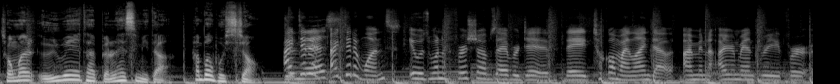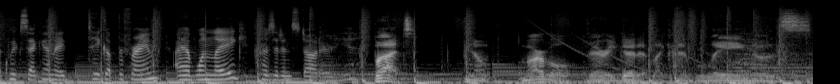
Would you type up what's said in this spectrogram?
정말 의외의 답변을 했습니다. 한번 보시죠. I did it. I did it once. It was one of the first jobs I ever did. They took all my lines out. I'm in Iron Man 3 for a quick second. I take up the frame. I have one leg. President's daughter. Yeah. But, you know, Marvel very good at like kind of laying those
